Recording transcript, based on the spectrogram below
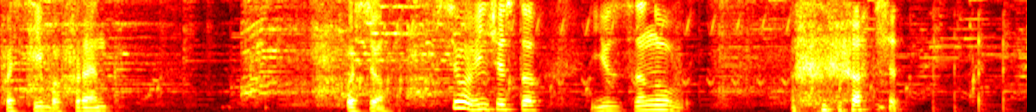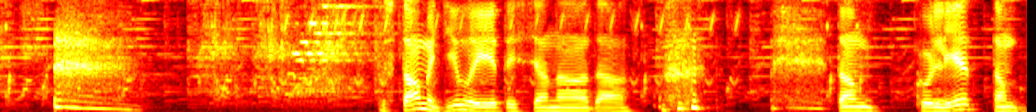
Спасибо, Френк. Ось. Все, він чисто юзанув гаджет. Пустами ділитися надо. Там колет, там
